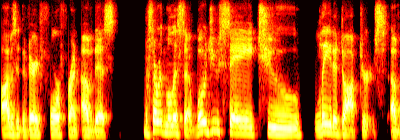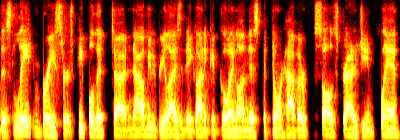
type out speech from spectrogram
obviously at the very forefront of this. We'll start with Melissa. What would you say to late adopters of this, late embracers, people that uh, now maybe realize that they got to get going on this, but don't have a solid strategy and plan.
